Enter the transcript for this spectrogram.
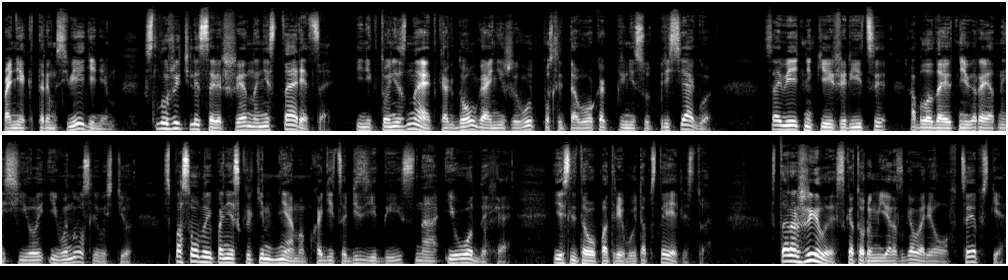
По некоторым сведениям, служители совершенно не старятся, и никто не знает, как долго они живут после того, как принесут присягу. Советники и жрицы обладают невероятной силой и выносливостью, способные по нескольким дням обходиться без еды, сна и отдыха, если того потребуют обстоятельства. Старожилы, с которыми я разговаривал в Цепске,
